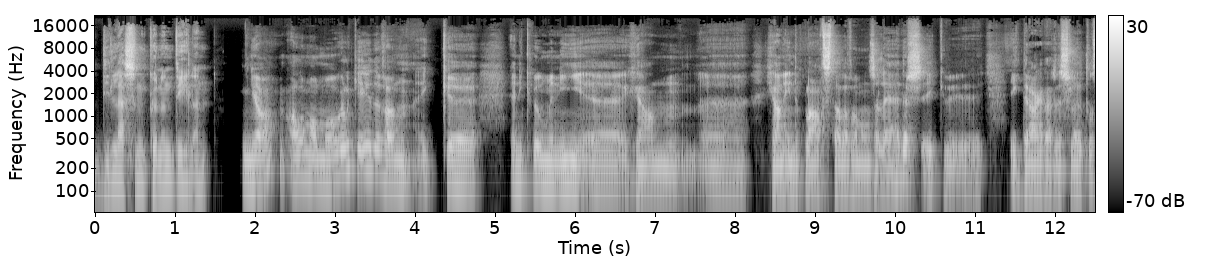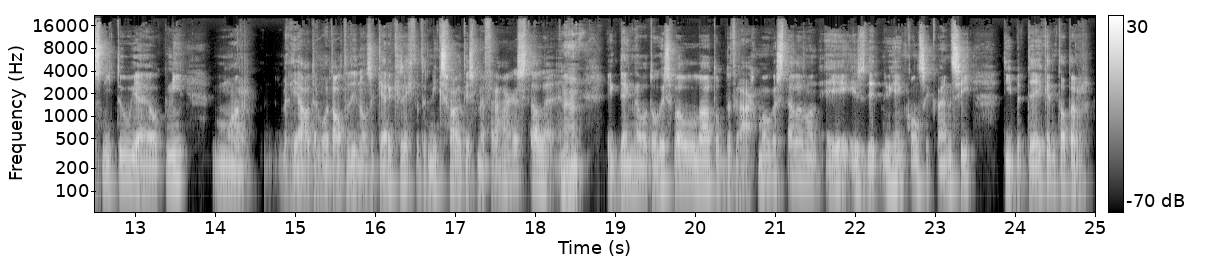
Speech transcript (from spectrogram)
die lessen kunnen delen. Ja, allemaal mogelijkheden van. Ik, uh, en ik wil me niet uh, gaan, uh, gaan in de plaats stellen van onze leiders. Ik, ik draag daar de sleutels niet toe, jij ook niet. Maar ja, er wordt altijd in onze kerk gezegd dat er niks fout is met vragen stellen. En ik denk dat we toch eens wel laat op de vraag mogen stellen van, hé, is dit nu geen consequentie die betekent dat er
